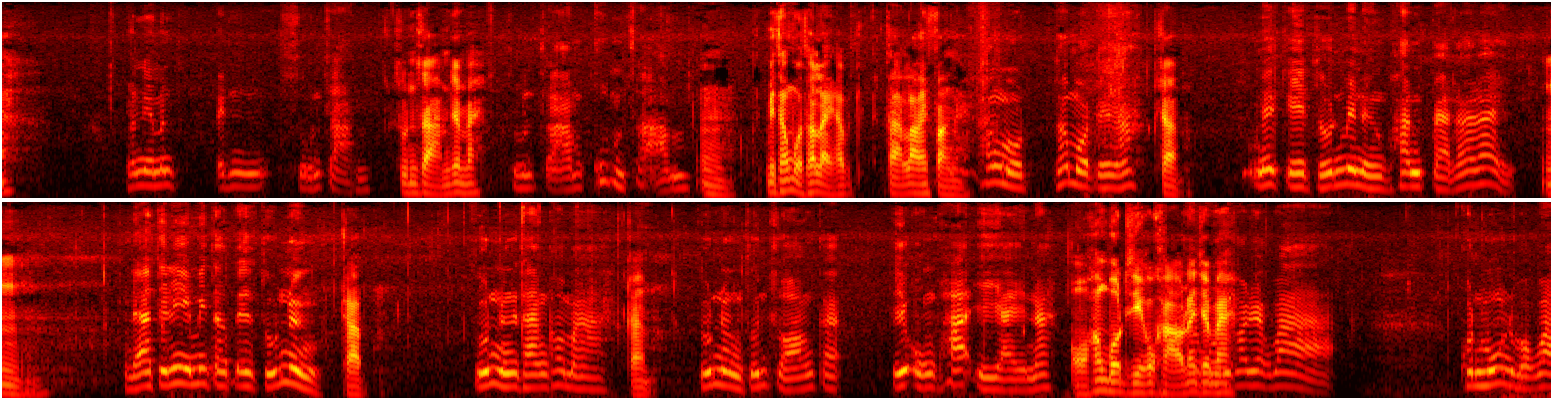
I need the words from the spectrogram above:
นะแล้วเนี่ยมันเป็นศูนย์สามศูนย์สามใช่ไหมศูนย์สามคุ้มสามอืมมีทั้งหมดเท่าไหร่ครับตาเล่าให้ฟังหน่อยทั้งหมดทั้งหมดเลยนะครับ ในเกตศูนย์ไม่หนึ่งพันแปดร้อยไร่อืมแล้วที่นี่มีตั้งแต่ศูนย์หนึ่งครับศูนย์หนึ่งทางเข้ามาครับศูนย์หนึ่งศูนย์สองกับที่องค์พระใหญ่ๆนะอ๋อข้างบนสีขาวๆนั่นใช่ไหมเขาเรียกว่า คุณมุ้งบอกว่า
